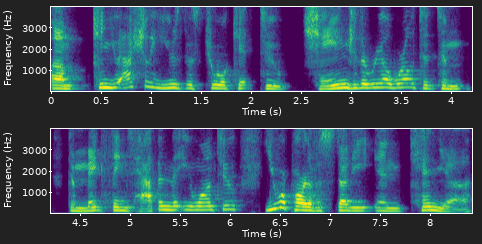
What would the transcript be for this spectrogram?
Um, can you actually use this toolkit to change the real world, to, to, to make things happen that you want to? You were part of a study in Kenya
